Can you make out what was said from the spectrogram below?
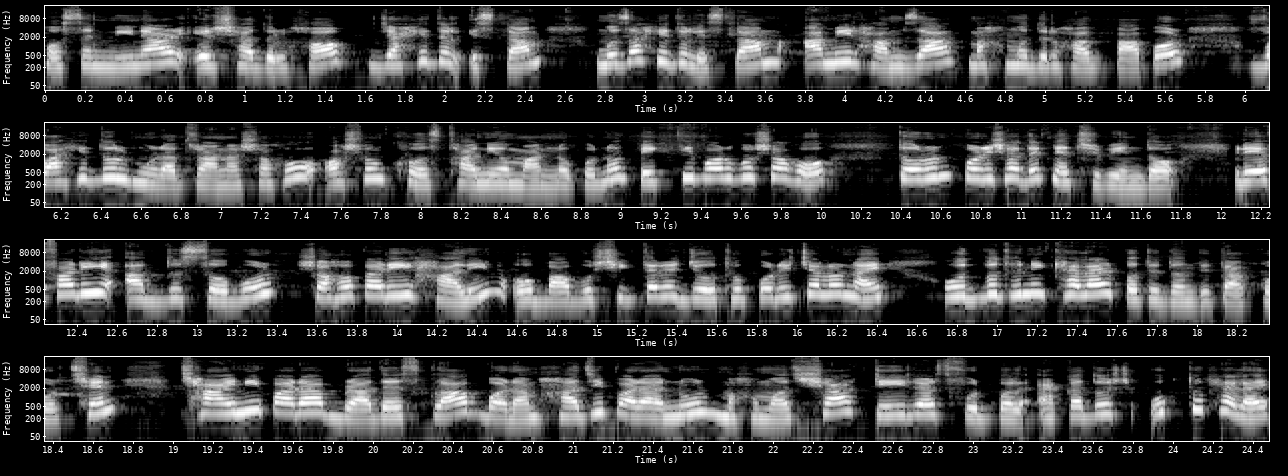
হোসেন মিনার, এরশাদুল হক, জাহিদুল ইসলাম, মুজাহিদুল ইসলাম, আমির হামজা মাহমুদুল হক বাবর, ওয়াহিদুল মুরাদ রানা সহ অসংখ্য স্থানীয় মান্যগণ্য ব্যক্তিবর্গ সহ তরুণ পরিষদের নেতৃবৃন্দ। রেফারি আব্দুস সবুর, সহকারী হালিম ও বাবু শিকদারের যৌথ পরিচালনায় উদ্বোধনী খেলায় প্রতিদ্বন্দ্বিতা করছেন ছাইনিপাড়া ব্রাদার্স ক্লাব বনাম হাজিপাড়া নূর মোহাম্মদ শাহ টেইলার্স ফুটবল একাদশ উক্ত খেলায়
